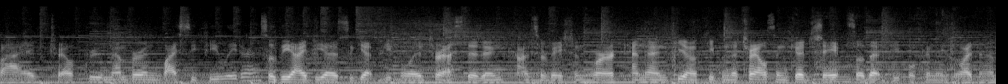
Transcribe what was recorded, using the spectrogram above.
5 trail crew member and YCP leader. So the idea is to get people interested in conservation work and then you know keeping the trails in good shape so that people can enjoy them.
